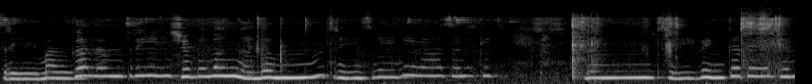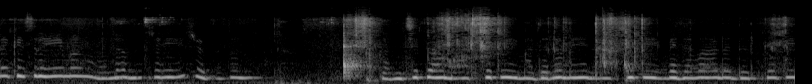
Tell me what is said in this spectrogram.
శ్రీమంగళం శ్రీ శుభమంగళం శ్రీ శ్రీనివాసనికి శ్రీమంగళం శ్రీ వెంకటేశునికి శ్రీమంగళం శ్రీ శుభమంగళం. కంచిక మాక్షికి మధురమే నాక్షికి బెదవాడ దుర్గకి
